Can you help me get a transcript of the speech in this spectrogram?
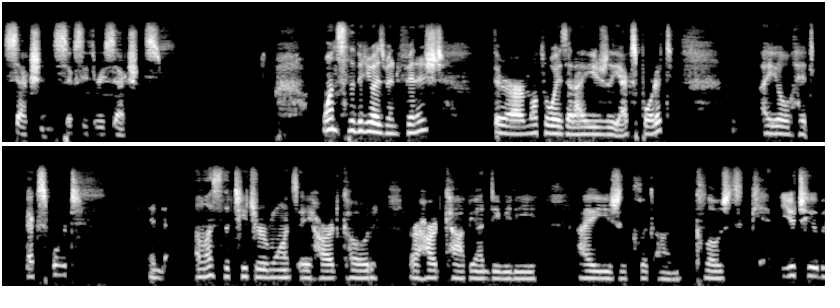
sections, 63 sections. Once the video has been finished, there are multiple ways that I usually export it. I'll hit export and unless the teacher wants a hard code or a hard copy on DVD I usually click on closed YouTube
